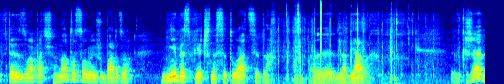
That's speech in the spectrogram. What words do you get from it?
i wtedy złapać? No to są już bardzo niebezpieczne sytuacje dla, e, dla białych. W grze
